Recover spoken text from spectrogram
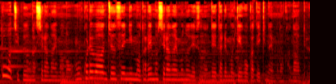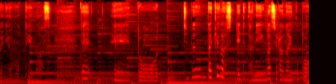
と自分が知らないものもうこれは純粋にもう誰も知らないものですので誰も言語化できないものかなというふうに思っています。で、えー、と自分だけが知っていて他人が知らないこと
